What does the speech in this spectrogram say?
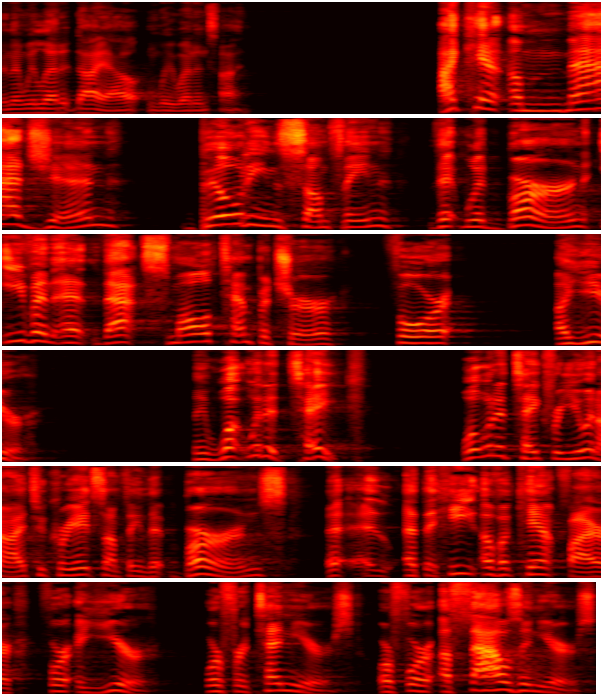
And then we let it die out and we went inside. I can't imagine building something that would burn even at that small temperature for a year. I mean, what would it take? What would it take for you and I to create something that burns uh, uh, at the heat of a campfire for a year, or for 10 years, or for a thousand years,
